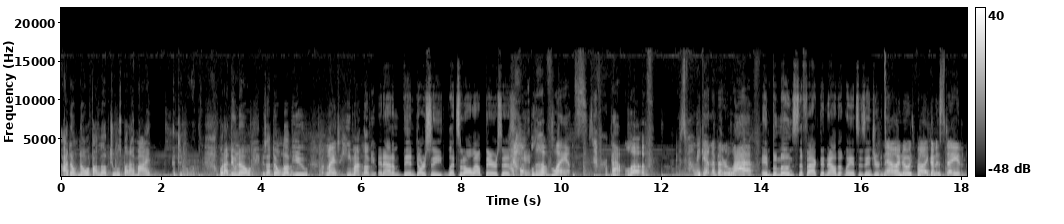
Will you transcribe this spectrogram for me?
I don't know if I love Jules, but I might. I do- What I do know is I don't love you, but Lance, he might love you. And Adam, then Darcy lets it all out there, says, I don't love Lance. It's never about love. It's about me getting a better life. and bemoans the fact that now that Lance is injured, Now I know he's probably going to stay in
